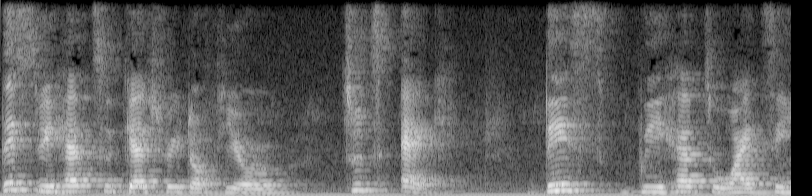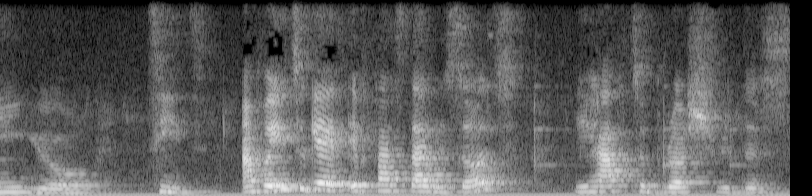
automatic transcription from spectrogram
This will help to get rid of your toothache. This will help to whiten your teeth. And for you to get a faster result you have to brush with this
